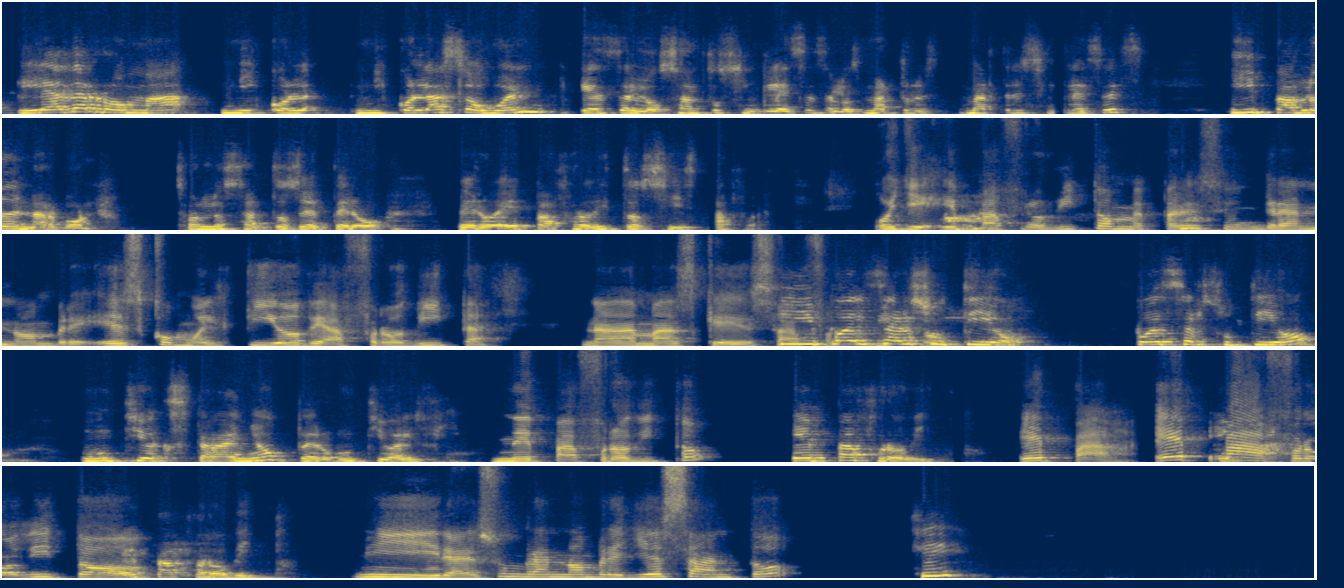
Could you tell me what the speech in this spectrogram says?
Lea de Roma, Nicola, Nicolás Owen, que es de los santos ingleses, de los mártires, mártires ingleses, y Pablo de Narbona. Son los santos de, pero, pero Epafrodito sí está fuerte. Oye, Epafrodito me parece un gran nombre. Es como el tío de Afrodita, nada más que es. Sí, puede ser su tío. Puede ser su tío, un tío extraño, pero un tío al fin. ¿Nepafrodito? Epafrodito. Epa, Epafrodito. Epafrodito. Mira, es un gran nombre y es santo. Sí.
